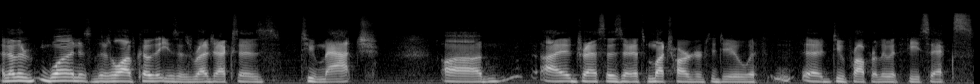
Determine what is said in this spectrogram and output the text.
another one is there's a lot of code that uses regexes to match um, addresses, and it's much harder to do with uh, do properly with v6.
